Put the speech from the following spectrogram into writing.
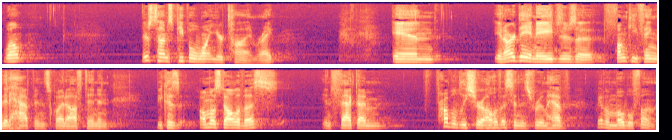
Well, there's times people want your time, right? And in our day and age, there's a funky thing that happens quite often, and because almost all of us, in fact, I'm probably sure all of us in this room have we have a mobile phone.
